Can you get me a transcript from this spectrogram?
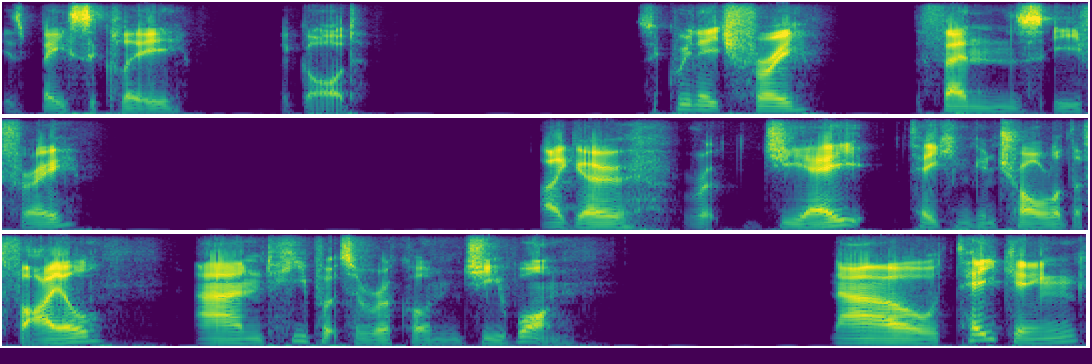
is basically a god. So queen h3 defends e3. I go rook g8, taking control of the file, and he puts a rook on g1. Now, taking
